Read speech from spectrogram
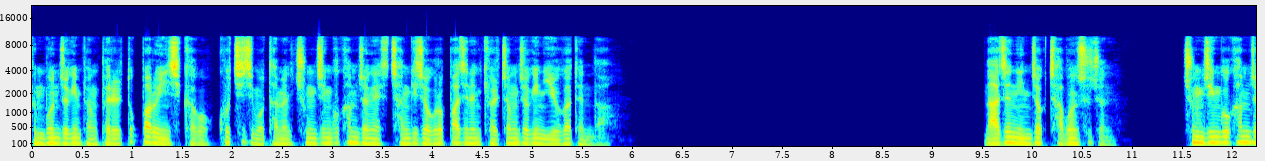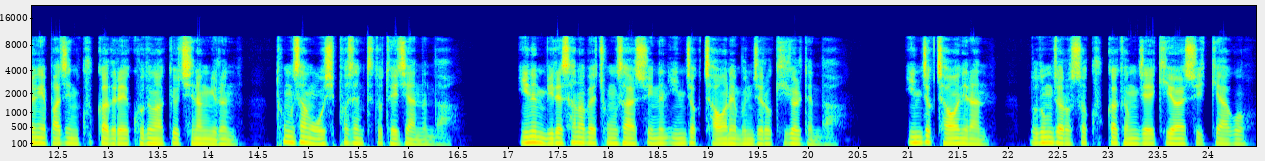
근본적인 병폐를 똑바로 인식하고 고치지 못하면 중진국 함정에 장기적으로 빠지는 결정적인 이유가 된다. 낮은 인적 자본 수준 중진국 함정에 빠진 국가들의 고등학교 진학률은 통상 50%도 되지 않는다. 이는 미래 산업에 종사할 수 있는 인적 자원의 문제로 귀결된다. 인적 자원이란 노동자로서 국가 경제에 기여할 수 있게 하고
